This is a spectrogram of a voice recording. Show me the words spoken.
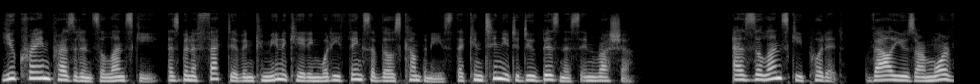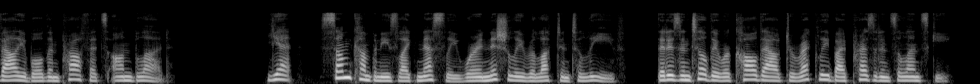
Ukraine President Zelensky has been effective in communicating what he thinks of those companies that continue to do business in Russia. As Zelensky put it, values are more valuable than profits on blood. Yet, some companies like Nestle were initially reluctant to leave, that is, until they were called out directly by President Zelensky.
